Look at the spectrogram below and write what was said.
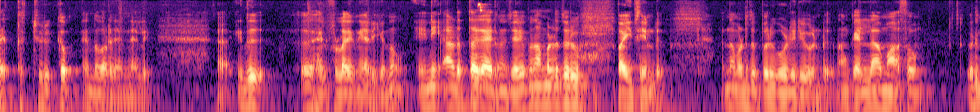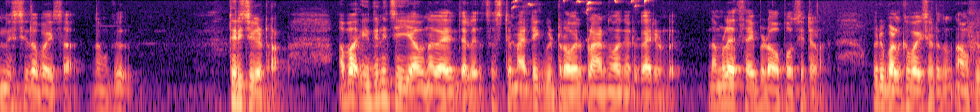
രക്തചുരുക്കം എന്ന് പറഞ്ഞു കഴിഞ്ഞാൽ ഇത് ഹെൽപ്ഫുള്ളായി വിചാരിക്കുന്നു ഇനി അടുത്ത കാര്യം എന്ന് വെച്ചാൽ ഇപ്പോൾ നമ്മുടെ അടുത്തൊരു പൈസ ഉണ്ട് നമ്മുടെ അടുത്ത് ഇപ്പോൾ ഒരു കോടി രൂപ ഉണ്ട് നമുക്ക് എല്ലാ മാസവും ഒരു നിശ്ചിത പൈസ നമുക്ക് തിരിച്ചു കിട്ടണം. അപ്പോൾ ഇതിന് ചെയ്യാവുന്ന കാര്യം വെച്ചാൽ സിസ്റ്റമാറ്റിക് വിഡ്രോവൽ പ്ലാൻ എന്ന് പറഞ്ഞൊരു കാര്യമുണ്ട്. നമ്മൾ എസ് ഐ പിയുടെ ഓപ്പോസിറ്റാണ് ഒരു ബൾക്ക് പൈസ എടുത്ത് നമുക്ക്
